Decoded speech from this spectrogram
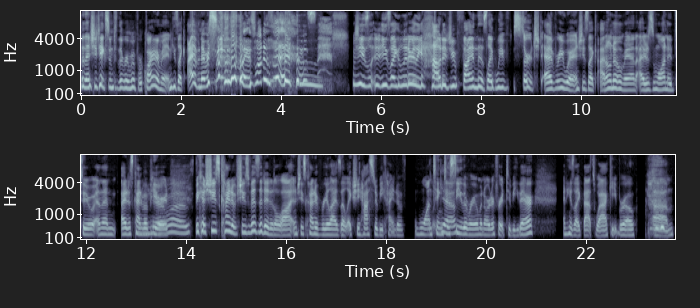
But then she takes him to the room of requirement and he's like i have never seen this place. What is this? She's he's like literally how did you find this? Like we've searched everywhere. And she's like I don't know man. I just wanted to. And then I just kind of appeared. because she's kind of she's visited it a lot and she's kind of realized that like she has to be kind of wanting to Yeah. see the room in order for it to be there. And he's like that's wacky bro. Um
